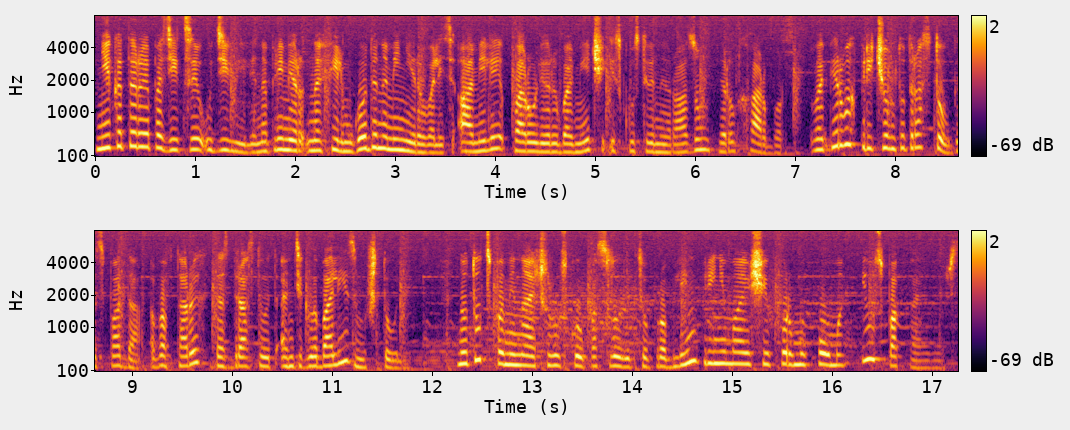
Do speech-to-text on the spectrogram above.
Некоторые позиции удивили. Например, на фильм года номинировались «Амели», «Пароль рыбомеч», «Искусственный разум», «Перл-Харбор». Во-первых, при чем тут Ростов, господа? А во-вторых, да здравствует антиглобализм, что ли? Но тут вспоминаешь русскую пословицу про блин, принимающий форму кома, и успокаиваешься.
